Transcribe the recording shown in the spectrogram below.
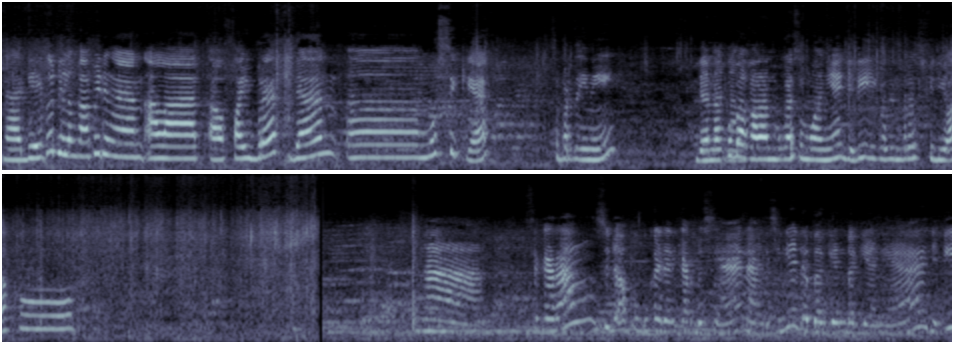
Nah, dia itu dilengkapi dengan alat uh, vibrate dan uh, musik ya. Seperti ini. Dan aku bakalan buka semuanya, jadi ikutin terus video aku. Nah, sekarang sudah aku buka dari kardusnya. Nah, di sini ada bagian-bagiannya. Jadi,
